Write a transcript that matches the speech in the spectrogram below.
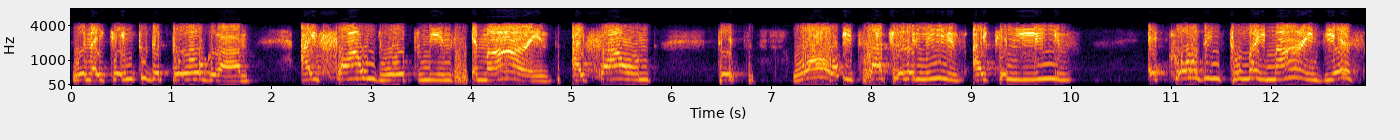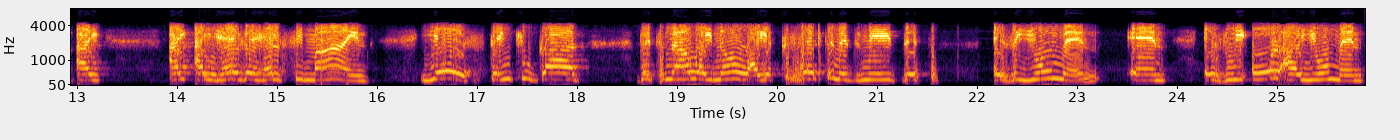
When I came to the program, I found what means a mind. I found that, wow, it's such a relief. I can live according to my mind. Yes, I, I, I have a healthy mind. Yes, thank you, God, that now I know I accept and admit that as a human and as we all are human,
